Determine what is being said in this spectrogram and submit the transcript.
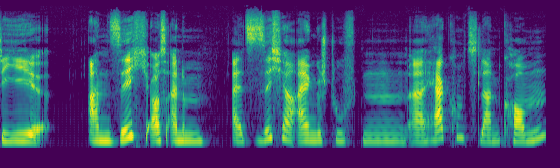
die an sich aus einem als sicher eingestuften äh, Herkunftsland kommen,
